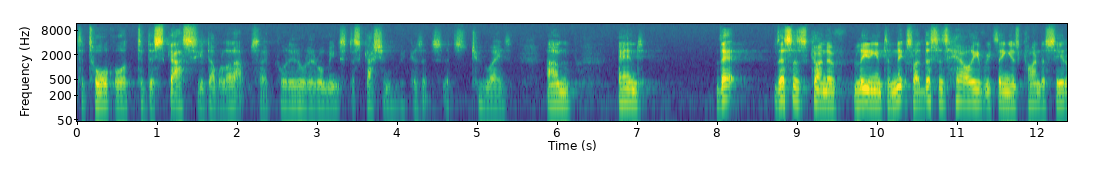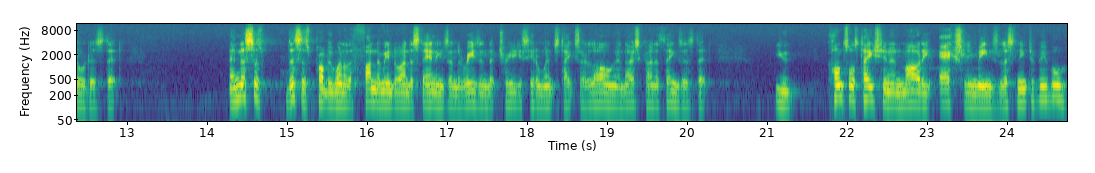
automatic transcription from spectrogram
to talk or to discuss, you double it up. So kōrero means discussion because it's, it's two ways. Um, and that this is kind of leading into the next slide. This is how everything is kind of settled is that, and this is, this is probably one of the fundamental understandings and the reason that treaty settlements take so long and those kind of things is that you, consultation in Māori actually means listening to people.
